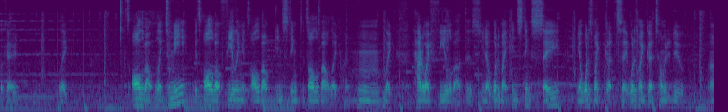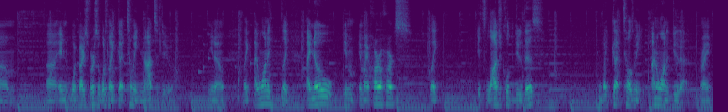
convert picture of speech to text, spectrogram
Okay, like it's all about like to me it's all about feeling it's all about instinct it's all about like, like hmm like how do i feel about this? You know what do my instincts say? You know what does my gut say? What does my gut tell me to do? Um, uh, and what vice versa what does my gut tell me not to do? You know? Like i want to like i know in, in my heart of hearts like it's logical to do this. My gut tells me i don't want to do that right?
